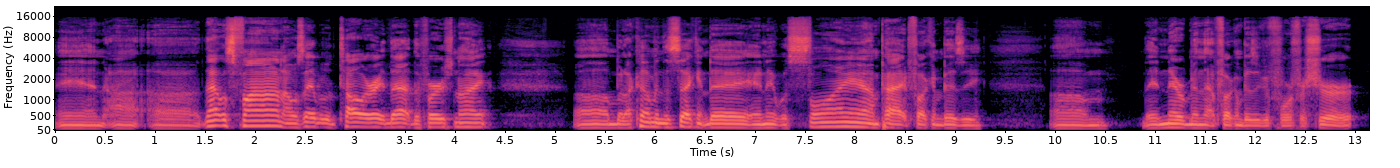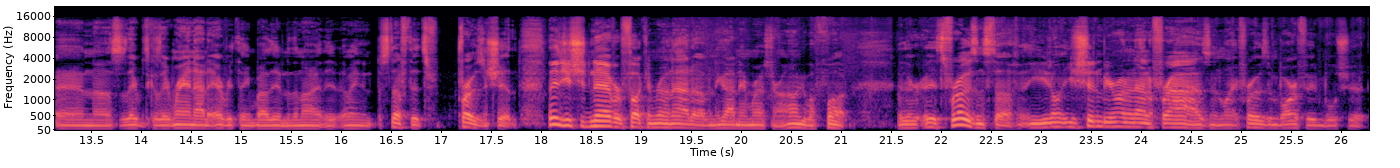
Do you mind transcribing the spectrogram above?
And I, uh, that was fine. I was able to tolerate that the first night. Um, but I come in the second day and it was slam packed fucking busy. Um, they had never been that fucking busy before for sure, and uh, so they because they ran out of everything by the end of the night. I mean, stuff that's frozen shit. Things you should never fucking run out of in the goddamn restaurant. I don't give a fuck. They're, it's frozen stuff. You don't. You shouldn't be running out of fries and like frozen bar food bullshit.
